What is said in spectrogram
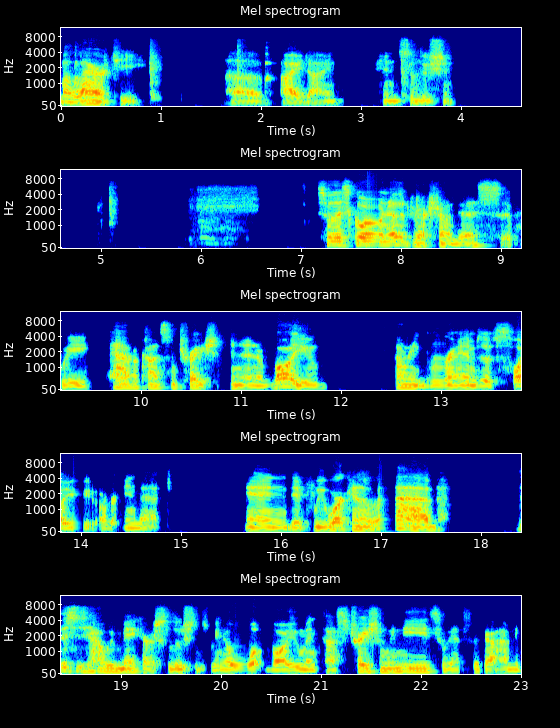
molarity of iodine in solution. So let's go another direction on this. If we have a concentration and a volume, how many grams of solute are in that? And if we work in a lab, this is how we make our solutions. We know what volume and concentration we need, so we have to figure out how many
